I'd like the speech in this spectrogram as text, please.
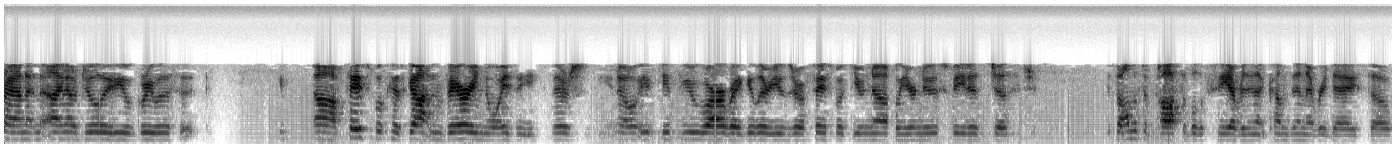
And I know Julie, you agree with this. Uh, Facebook has gotten very noisy. There's, you know, if, if you are a regular user of Facebook, you know your news feed is just, it's almost impossible to see everything that comes in every day. So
